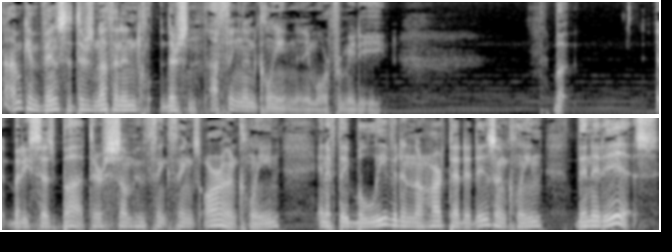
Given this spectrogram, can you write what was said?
I'm convinced that there's nothing in, there's nothing unclean anymore for me to eat. But but he says, but there's some who think things are unclean, and if they believe it in their heart that it is unclean, then it is.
